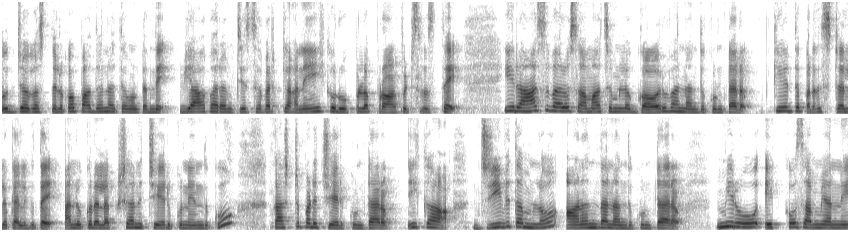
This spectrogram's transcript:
ఉద్యోగస్తులకు పదోన్నతి ఉంటుంది. వ్యాపారం చేసే వారికి అనేక రూపాల ప్రాఫిట్స్ వస్తాయి. ఈ రాశి వారు సమాజంలో గౌరవాన్ని అందుకుంటారు. కీర్తి ప్రతిష్టలు కలుగుతాయి. అనుకున్న లక్ష్యాన్ని చేరుకునేందుకు కష్టపడి చేరుకుంటారు. ఇక జీవితంలో ఆనందాన్ని అందుకుంటారు. మీరు ఎక్కువ సమయాన్ని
